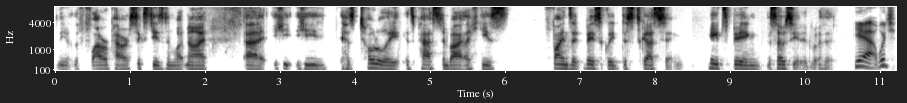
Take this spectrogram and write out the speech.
you know the flower power 60s and whatnot. Uh, he he has totally it's passed him by. Like he's finds it basically disgusting, hates being associated with it. Yeah, which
